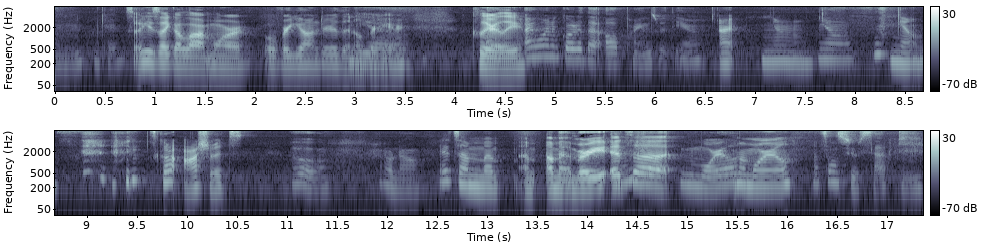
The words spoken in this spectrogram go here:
mhm, Okay. So he's like a lot more over yonder than over Yeah. here. Clearly. I, want to go to the Alpines with you. All right. Yeah. Yes. Yes. Let's go to Auschwitz. Oh, I don't know. It's a, mem- a, a memory. It's a Memorial? memorial. that sounds so sad for me.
